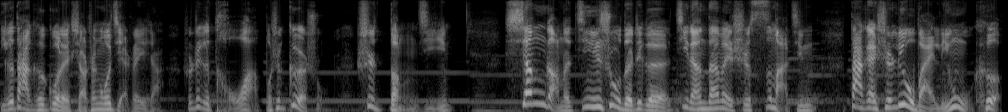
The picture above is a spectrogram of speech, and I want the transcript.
一个大哥过来，小声给我解释一下，说这个头啊不是个数，是等级，香港的斤数的这个计量单位是司马斤，大概是六百零五克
